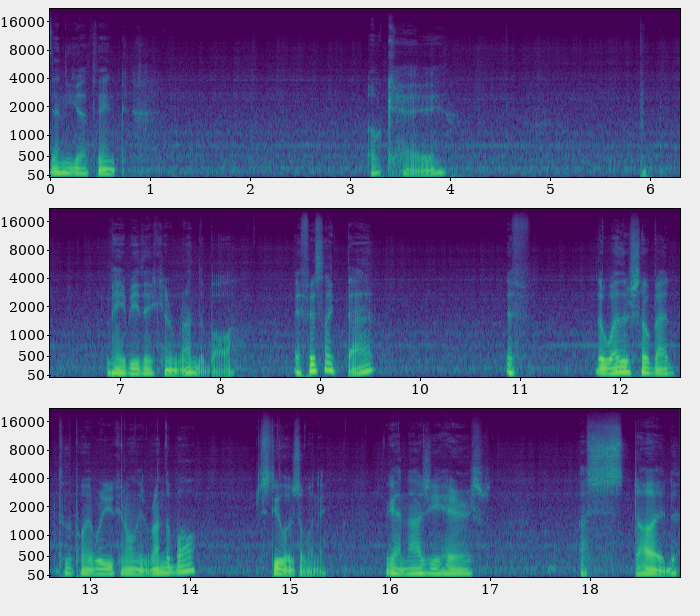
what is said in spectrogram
then you gotta think, okay, maybe they can run the ball. If it's like that, if the weather's so bad to the point where you can only run the ball, Steelers are winning. We got Najee Harris, a stud,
